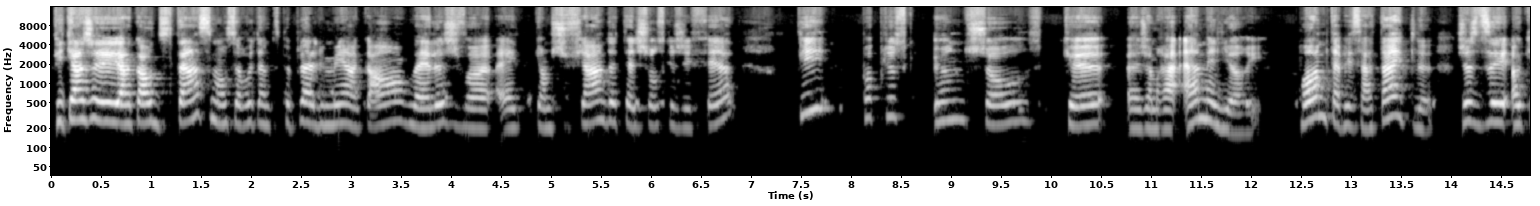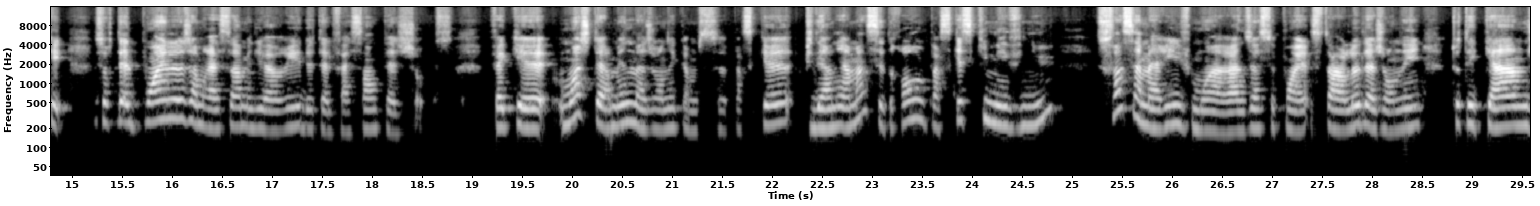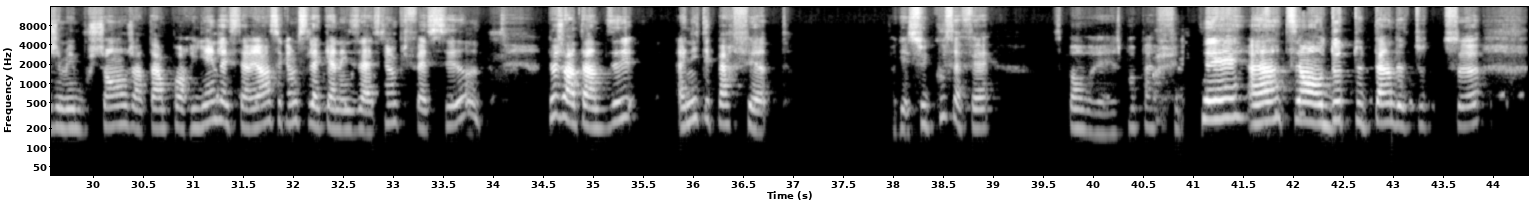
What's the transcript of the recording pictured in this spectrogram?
Puis quand j'ai encore du temps, si mon cerveau est un petit peu plus allumé encore, ben là, je vais être comme je suis fière de telle chose que j'ai faite. Puis, pas plus qu'une chose que euh, j'aimerais améliorer. Pas me taper sa tête, juste dire, OK, sur tel point, j'aimerais ça améliorer de telle façon, telle chose. Fait que moi, je termine ma journée comme ça. Parce que, puis dernièrement, c'est drôle parce que ce qui m'est venu, souvent ça m'arrive, moi, rendu à ce point, cette heure-là de la journée, tout est calme, j'ai mes bouchons, j'entends pas rien de l'extérieur. C'est comme si la canalisation est plus facile. Là, j'entendais, Annie, t'es parfaite. OK, sur le coup, ça fait, c'est pas vrai, je suis pas parfaite. Hein? on doute tout le temps de tout ça.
